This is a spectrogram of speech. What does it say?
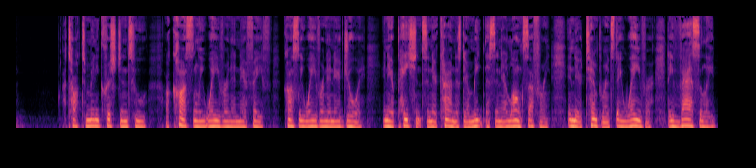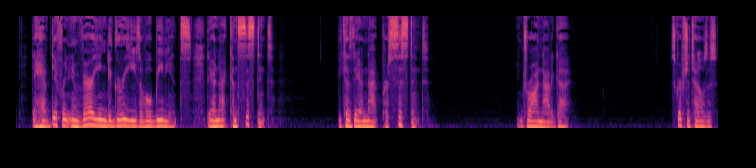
I talk to many Christians who are constantly wavering in their faith, constantly wavering in their joy. in their patience, in their kindness, their meekness, in their long suffering, in their temperance. They waver, they vacillate, they have different and varying degrees of obedience. They are not consistent because they are not persistent in drawing nigh to God. Scripture tells us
